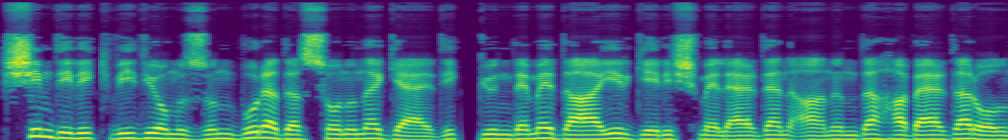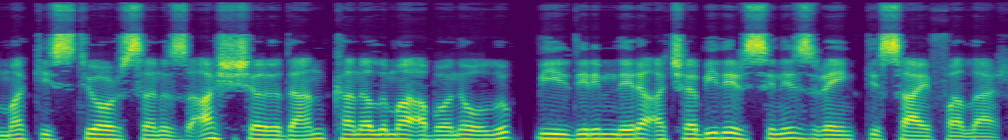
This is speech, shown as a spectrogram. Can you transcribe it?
Şimdilik videomuzun burada sonuna geldik. Gündeme dair gelişmelerden anında haberdar olmak istiyorsanız aşağıdan kanalıma abone olup bildirimleri açabilirsiniz renkli sayfalar.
